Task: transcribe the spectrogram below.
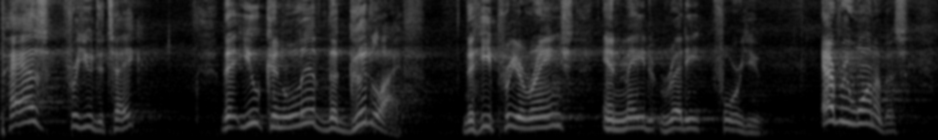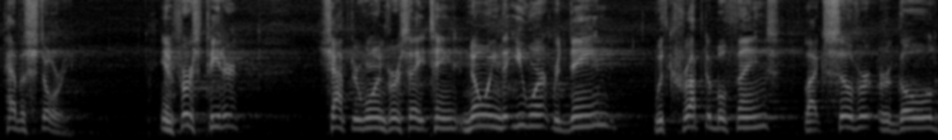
paths for you to take, that you can live the good life that He prearranged and made ready for you. Every one of us have a story. In 1 Peter chapter 1 verse 18, knowing that you weren't redeemed with corruptible things like silver or gold,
